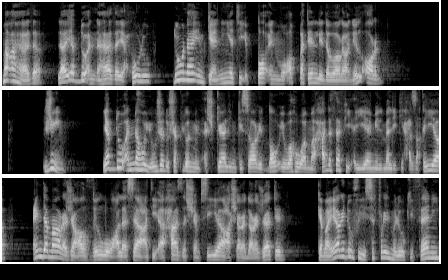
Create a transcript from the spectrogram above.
مع هذا، لا يبدو أن هذا يحول دون إمكانية إبطاء مؤقت لدوران الأرض. جيم يبدو أنه يوجد شكل من أشكال انكسار الضوء وهو ما حدث في أيام الملك حزقية عندما رجع الظل على ساعة آحاز الشمسية عشر درجات كما يرد في سفر الملوك الثاني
